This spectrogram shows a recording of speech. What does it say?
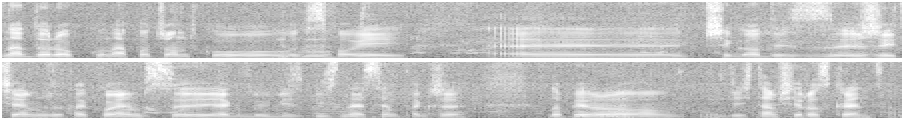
na dorobku, na początku swojej e, przygody z życiem, że tak powiem, z, jakby z biznesem, także dopiero gdzieś tam się rozkręcam.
